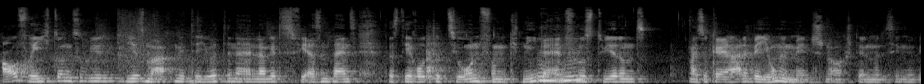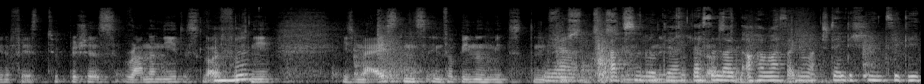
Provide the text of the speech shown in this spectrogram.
Aufrichtung, so wie wir es machen mit der Jurteneinlage des Fersenbeins, dass die Rotation vom Knie mhm. beeinflusst wird und also gerade bei jungen Menschen auch stellen wir das immer wieder fest. Typisches Runner-Knee, das Läuferknie. Mhm ist meistens in Verbindung mit den ja, Füßen zu sehen. Absolut, ja. Dass den Leuten auch einmal sagen, stell dich hin, zieh die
